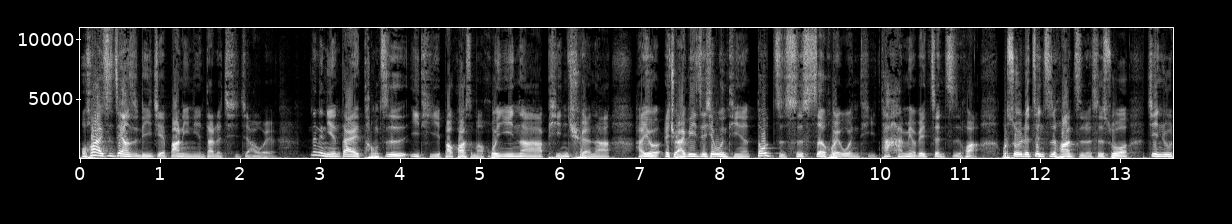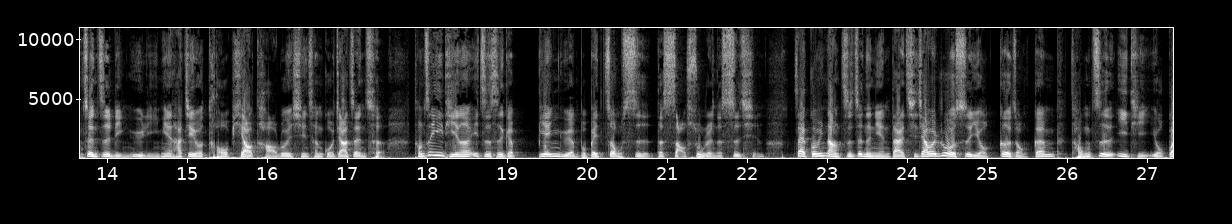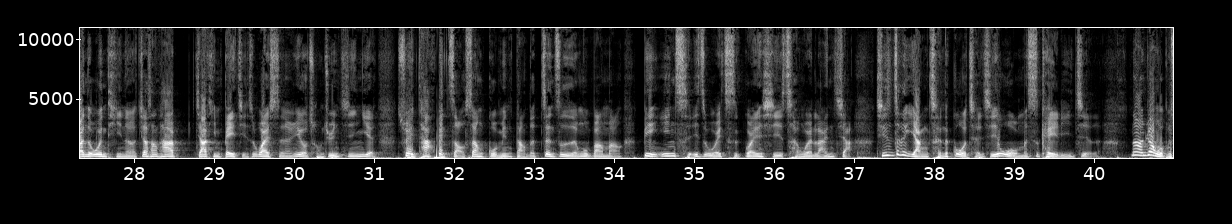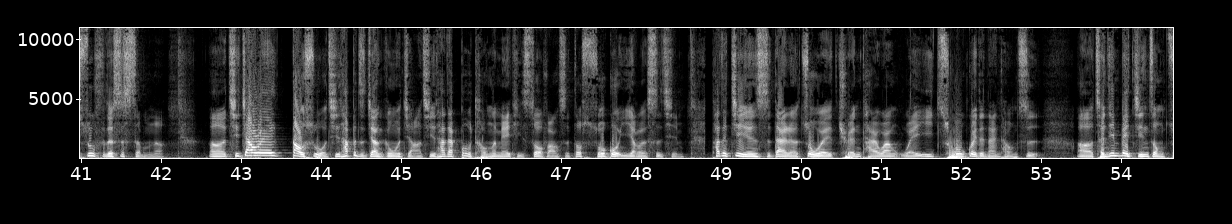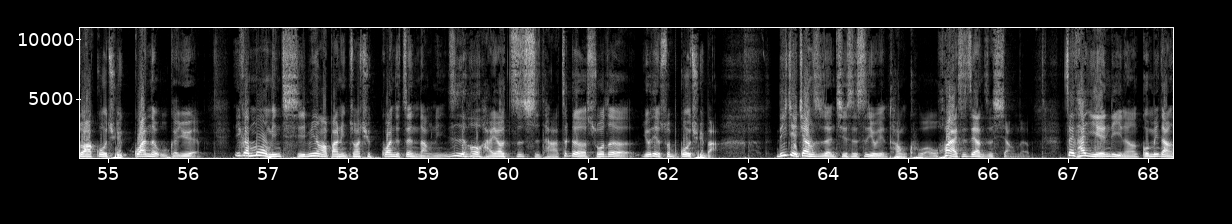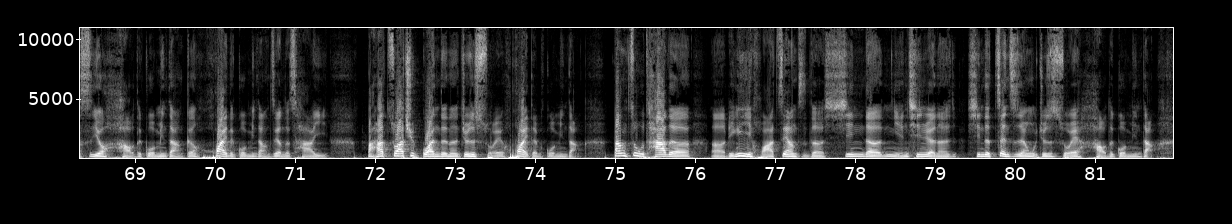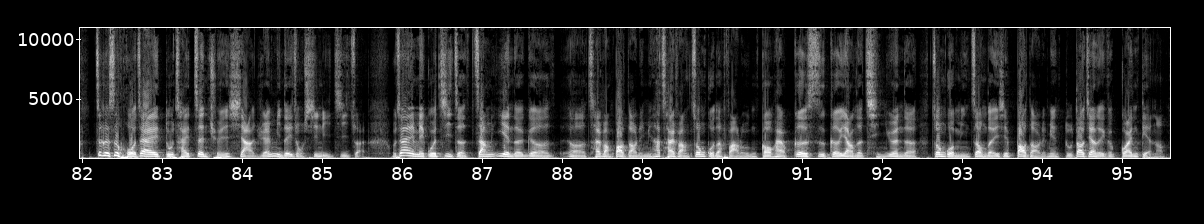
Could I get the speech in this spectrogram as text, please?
我后来是这样子理解八零年代的齐家伟。那个年代，同志议题包括什么婚姻啊、平权啊，还有 HIV 这些问题呢，都只是社会问题，它还没有被政治化。我所谓的政治化，指的是说进入政治领域里面，它借由投票讨论形成国家政策。同志议题呢，一直是个边缘不被重视的少数人的事情。在国民党执政的年代，齐家威若是有各种跟同志议题有关的问题呢，加上他。家庭背景是外省人，又有从军经验，所以他会找上国民党的政治人物帮忙，并因此一直维持关系，成为蓝甲。其实这个养成的过程，其实我们是可以理解的。那让我不舒服的是什么呢？呃，齐家威告诉我，其实他不止这样跟我讲，其实他在不同的媒体受访时都说过一样的事情。他在戒严时代呢，作为全台湾唯一出柜的男同志，呃，曾经被警总抓过去关了五个月。一个莫名其妙把你抓去关的政党，你日后还要支持他，这个说的有点说不过去吧？理解这样子的人其实是有点痛苦哦。我后来是这样子想的，在他眼里呢，国民党是有好的国民党跟坏的国民党这样的差异。把他抓去关的呢，就是所谓坏的国民党，帮助他的呃林奕华这样子的新的年轻人呢，新的政治人物，就是所谓好的国民党。这个是活在独裁政权下人民的一种心理机转。我在美国记者张燕的一个呃采访报道里面，他采访中国的法轮功，还有各式各样的请愿的中国民众的一些报道里面，读到这样的一个观点哦，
